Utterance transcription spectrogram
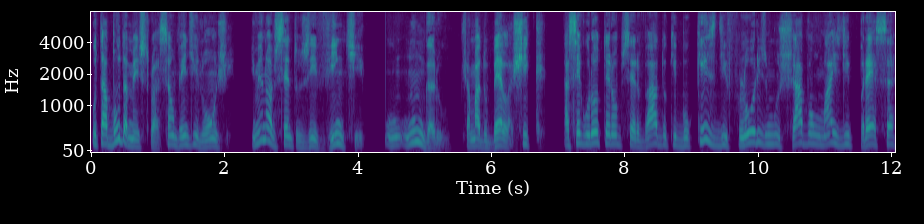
O tabu da menstruação vem de longe. Em 1920, um húngaro chamado Bela Schick assegurou ter observado que buquês de flores murchavam mais depressa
